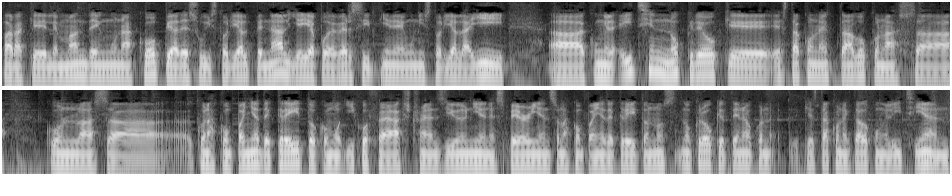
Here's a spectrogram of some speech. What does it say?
para que le manden una copia de su historial penal y ella puede ver si tiene un historial ahí. Ah, con el 18 no creo que está conectado con las con las compañías de crédito como Equifax, TransUnion, Experian, son las compañías de crédito. No, creo que tenga conectado con el ETN.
